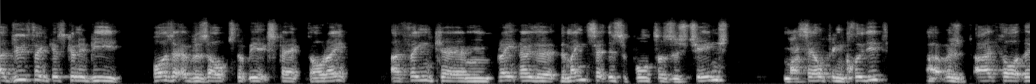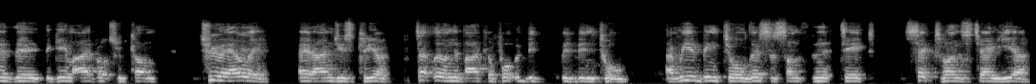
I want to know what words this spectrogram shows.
I do think it's going to be positive results that we expect. All right. I think um, right now the, the mindset of the supporters has changed, myself included. I was I thought the, the, the game at Ibrox would come too early in Ange's career, particularly on the back of what we'd, be, we'd been told. And we had been told this is something that takes six months to a year,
